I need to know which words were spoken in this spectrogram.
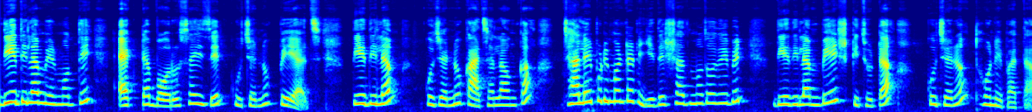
দিয়ে দিলাম এর মধ্যে একটা বড় সাইজের কুচানো পেঁয়াজ। দিয়ে দিলাম কুচানো কাঁচা লঙ্কা। ঝালের পরিমাণটা নিজেদের স্বাদ মতো দেবেন। দিয়ে দিলাম বেশ কিছুটা কুচানো ধনে পাতা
